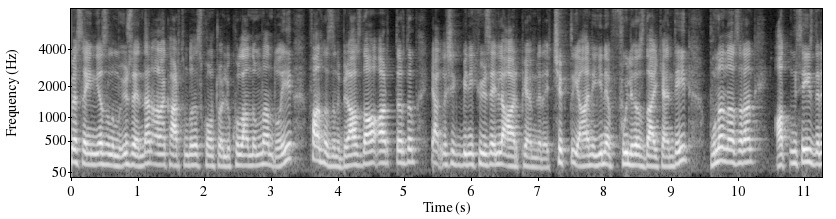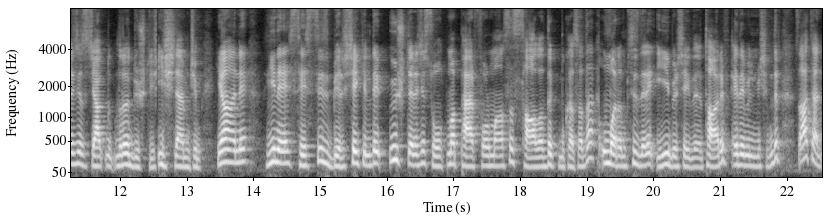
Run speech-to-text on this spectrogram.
MSI'nin yazılımı üzerinden anakartımda hız kontrolü kullandığımdan dolayı fan hızını biraz daha arttırdım. Yaklaşık 1250 RPM'lere çıktı. Yani yine full hızdayken değil. Buna nazaran 68 derece sıcaklıklara düştü işlemcim. Yani yine sessiz bir şekilde 3 derece soğutma performansı sağladık bu kasada. Umarım sizlere iyi bir şekilde tarif edebilmişimdir. Zaten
